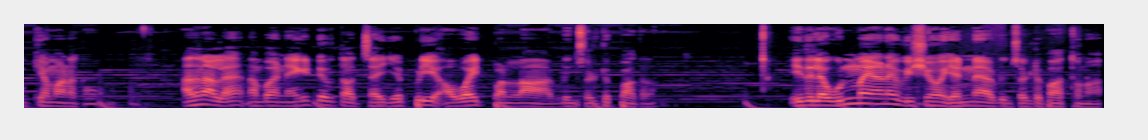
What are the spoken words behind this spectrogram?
முக்கியமான காரணம். அதனால் நம்ம நெகட்டிவ் தாட்ஸை எப்படி அவாய்ட் பண்ணலாம் அப்படின்னு சொல்லிட்டு பார்க்கலாம். இதில் உண்மையான விஷயம் என்ன அப்படின்னு சொல்லிட்டு பார்த்தோன்னா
